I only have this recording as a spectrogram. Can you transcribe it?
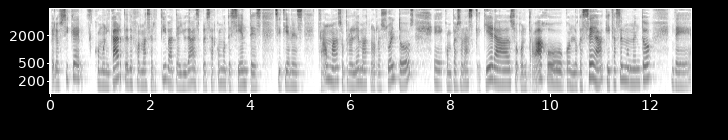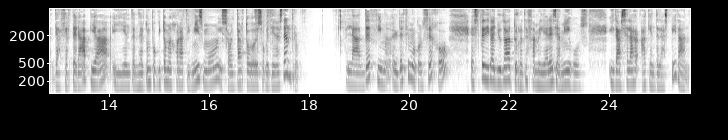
pero sí que comunicarte de forma asertiva te ayuda a expresar cómo te sientes, si tienes traumas o problemas no resueltos eh, con personas que quieras o con trabajo o con lo que sea, quizás el momento de hacer terapia y entenderte un poquito mejor a ti mismo y soltar todo eso que tienes dentro. La décima, el décimo consejo es pedir ayuda a tus redes familiares y amigos y dársela a quien te las pidan.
